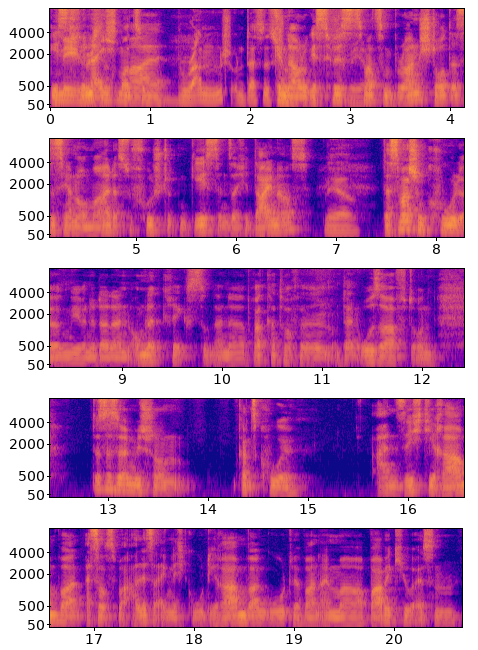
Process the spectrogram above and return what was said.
Gehst nee, vielleicht mal, mal, zum Brunch und das ist Genau, du gehst höchstens schwer. mal zum Brunch. Dort ist es ja normal, dass du frühstücken gehst in solche Diners. Ja. Das war schon cool irgendwie, wenn du da dein Omelett kriegst und deine Bratkartoffeln und dein O-Saft und das ist irgendwie schon ganz cool. An sich, die Rahmen waren, also es war alles eigentlich gut. Die Rahmen waren gut. Wir waren einmal Barbecue essen,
